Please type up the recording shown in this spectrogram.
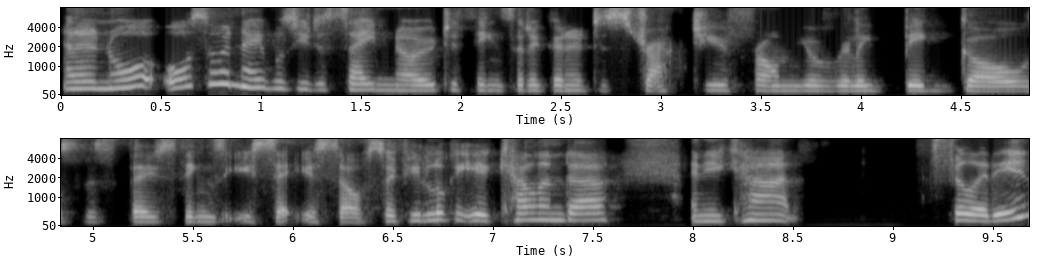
And it also enables you to say no to things that are going to distract you from your really big goals, those, those things that you set yourself. So if you look at your calendar and you can't fill it in,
